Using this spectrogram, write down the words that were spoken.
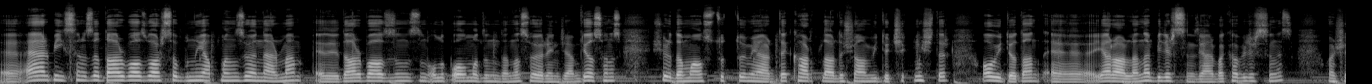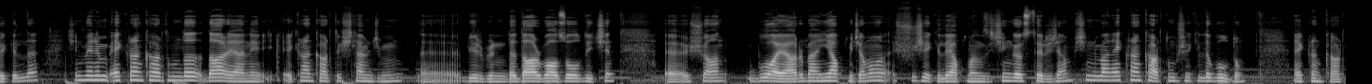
Ee, eğer bilgisayarınızda darbaz varsa bunu yapmanızı önermem. Ee, darbazınızın olup olmadığını da nasıl öğreneceğim diyorsanız şurada mouse tuttuğum yerde kartlarda şu an video çıkmıştır. O videodan e, yararlanabilirsiniz yani bakabilirsiniz o şekilde. Şimdi benim ekran kartımda dar yani ekran kartı işlemcimin e, birbirinde darbaz olduğu için e, şu an bu ayarı ben yapmayacağım ama şu şekilde yapmanız için göstereceğim. Şimdi ben ekran kartımı bu şekilde buldum. Ekran kart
